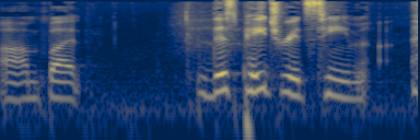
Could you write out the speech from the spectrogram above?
Um, but this Patriots team.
